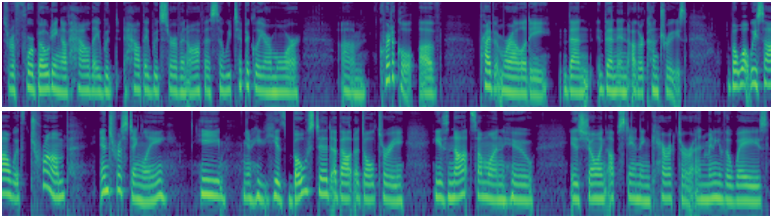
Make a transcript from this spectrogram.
sort of foreboding of how they would how they would serve in office. So we typically are more um, critical of private morality than than in other countries. But what we saw with Trump, interestingly, he you know, he, he has boasted about adultery. He's not someone who is showing upstanding character and many of the ways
